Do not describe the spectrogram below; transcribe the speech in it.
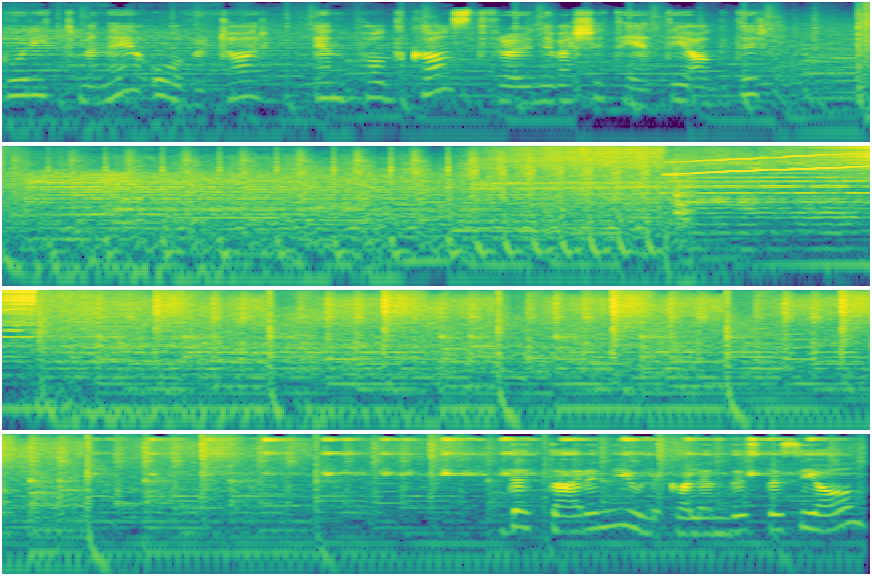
Algoritmene overtar, en podkast fra Universitetet i Agder. Dette er en julekalender spesial,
